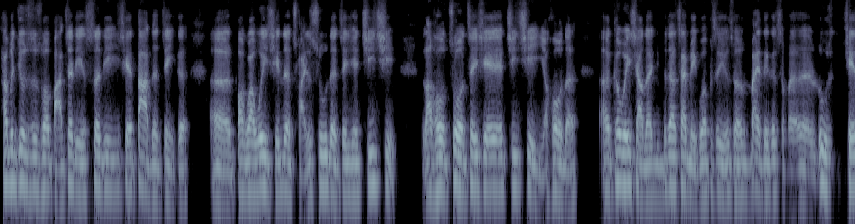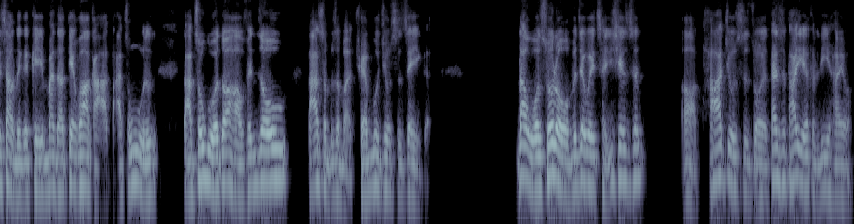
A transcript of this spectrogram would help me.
他们就是说，把这里设定一些大的这个，呃，包括卫星的传输的这些机器，然后做这些机器以后呢，呃，各位晓得，你不知道在美国不是有时候卖那个什么路街上那个可以卖到电话卡，打中文，打中国多少分钟，打什么什么，全部就是这个。那我说了，我们这位陈先生，啊，他就是做，但是他也很厉害哦，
